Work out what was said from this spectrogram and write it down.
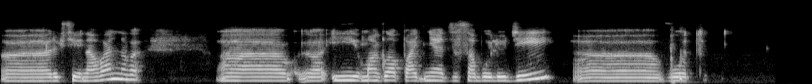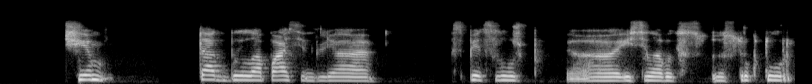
Алексея Навального, э, и могла поднять за собой людей, э, вот, чем так был опасен для спецслужб э, и силовых структур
